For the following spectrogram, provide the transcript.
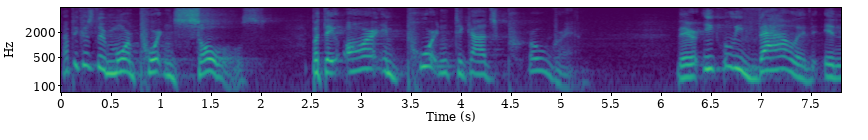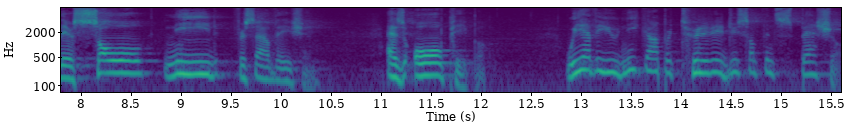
Not because they're more important souls, but they are important to God's program. They're equally valid in their soul need for salvation as all people we have a unique opportunity to do something special.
